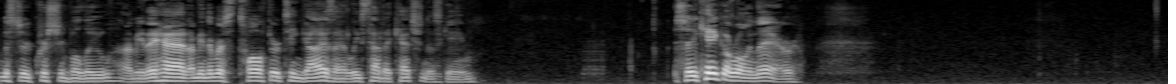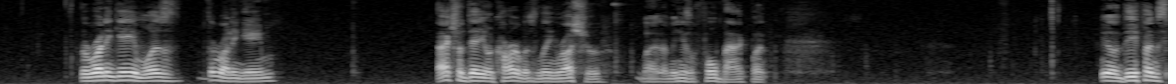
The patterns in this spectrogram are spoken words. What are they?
Mr. Christian Valu. I mean, they had, I mean, there was 12, 13 guys that at least had a catch in this game. So you can't go wrong there. The running game was the running game. Actually, Daniel Carter was leading rusher, but I mean, he's a fullback, but you know, defense,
